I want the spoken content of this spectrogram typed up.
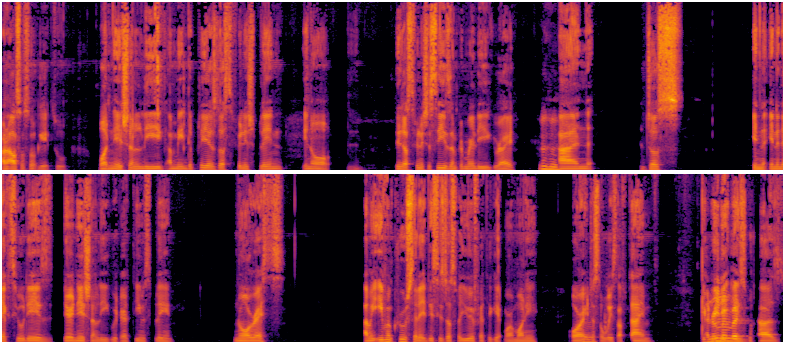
and also Southgate too. But Nation League, I mean, the players just finished playing. You know, they just finished the season Premier League, right? Mhm. And just in in the next few days, their Nation League with their teams playing, no rest. I mean, even Cruz said it. This is just for UEFA to get more money, or it's Mm. just a waste of time. It I really remember- is because,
